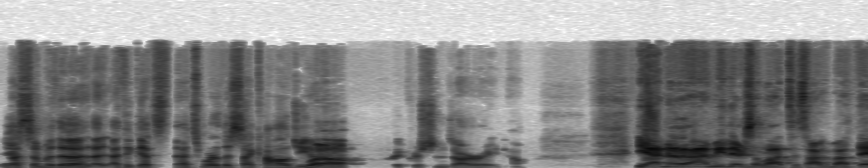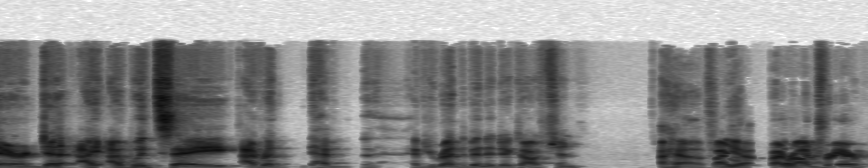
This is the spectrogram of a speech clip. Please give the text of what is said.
yeah some of the I think that's that's where the psychology well, of the Christians are right now. Yeah, no, I mean, there's a lot to talk about there. I, I would say I read have have you read the Benedict option? I have. By, yeah, by oh. Rod Dreher.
